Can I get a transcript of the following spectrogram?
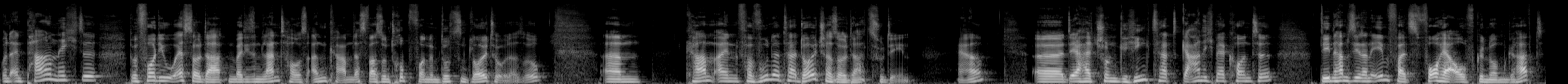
Und ein paar Nächte bevor die US-Soldaten bei diesem Landhaus ankamen, das war so ein Trupp von einem Dutzend Leute oder so, ähm, kam ein verwundeter deutscher Soldat zu denen. Ja, äh, der halt schon gehinkt hat, gar nicht mehr konnte. Den haben sie dann ebenfalls vorher aufgenommen gehabt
